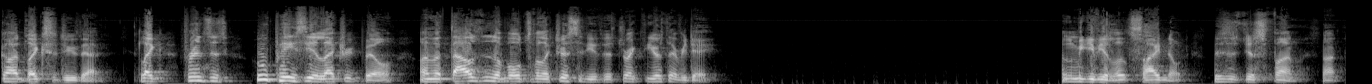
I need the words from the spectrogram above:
God likes to do that. Like, for instance, who pays the electric bill on the thousands of volts of electricity that strike the earth every day? Let me give you a little side note. This is just fun. It's not.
